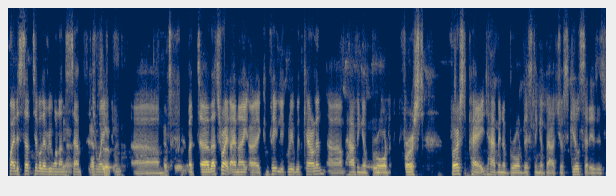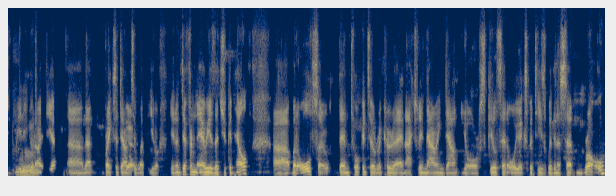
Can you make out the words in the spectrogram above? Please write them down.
quite acceptable. Everyone understands yeah, the situation. Absolutely. Um, absolutely. But uh, that's right, and I, I completely agree with Carolyn. Um, having a broad first first page having a broad listing about your skill set is, is really mm. good idea uh, that breaks it down yeah. to whether you're you know different areas that you can help uh, but also then talking to a recruiter and actually narrowing down your skill set or your expertise within a certain role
